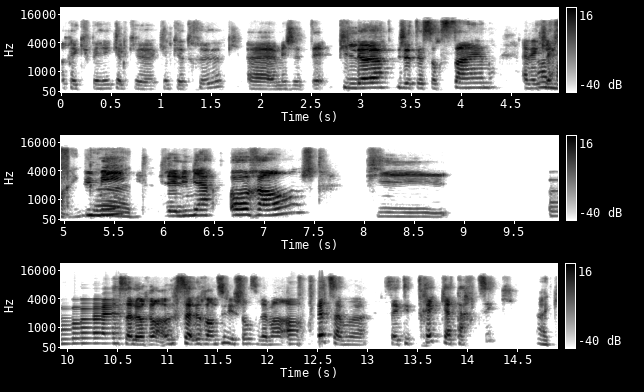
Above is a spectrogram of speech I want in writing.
récupérer quelques, quelques trucs. Euh, mais j'étais. Puis là, j'étais sur scène avec oh la fumée, la lumière orange. Puis. Ouais, ça l'a, ça rendu les choses vraiment. En fait, ça, m'a, ça a été très cathartique. OK.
